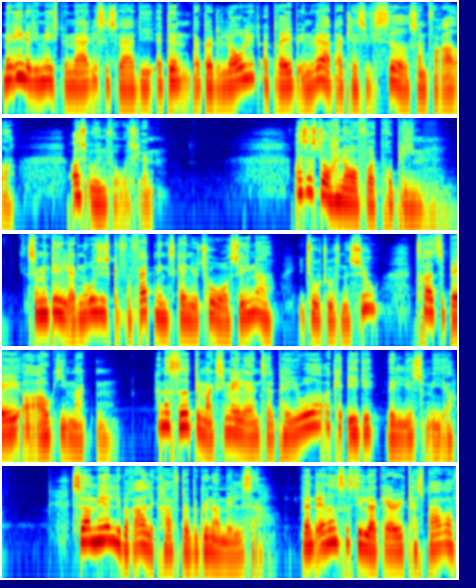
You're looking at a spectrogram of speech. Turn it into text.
Men en af de mest bemærkelsesværdige er den, der gør det lovligt at dræbe enhver, der er klassificeret som forræder. Også uden for Rusland. Og så står han over for et problem. Som en del af den russiske forfatning skal han jo to år senere, i 2007, træde tilbage og afgive magten. Han har siddet det maksimale antal perioder og kan ikke vælges mere. Så mere liberale kræfter begynder at melde sig. Blandt andet så stiller Gary Kasparov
